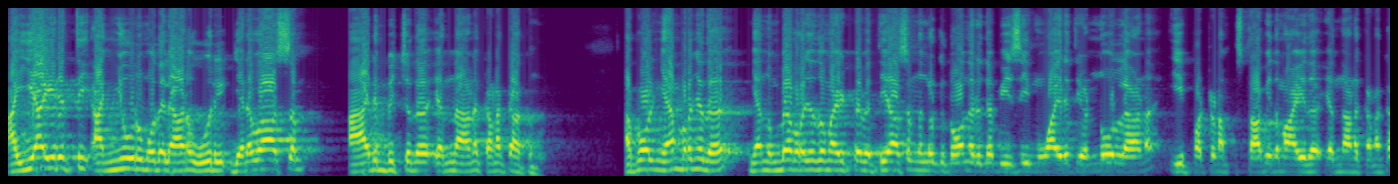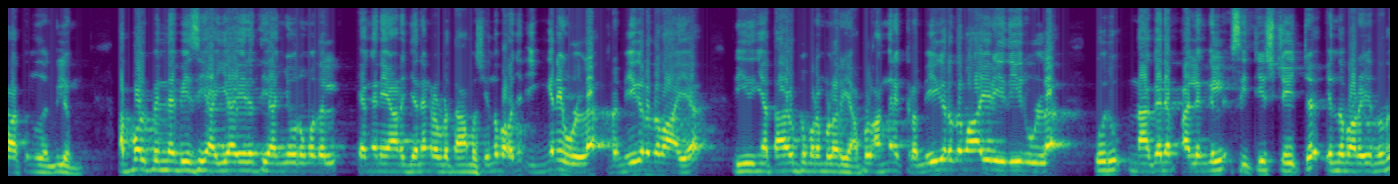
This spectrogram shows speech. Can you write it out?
അയ്യായിരത്തി അഞ്ഞൂറ് മുതലാണ് ഊരിൽ ജനവാസം ആരംഭിച്ചത് എന്നാണ് കണക്കാക്കുന്നത്. അപ്പോൾ ഞാൻ പറഞ്ഞത് ഞാൻ മുമ്പേ പറഞ്ഞതുമായിട്ട് വ്യത്യാസം നിങ്ങൾക്ക് തോന്നരുത്. ബി സി മൂവായിരത്തി എണ്ണൂറിലാണ് ഈ പട്ടണം സ്ഥാപിതമായത് എന്നാണ് കണക്കാക്കുന്നതെങ്കിലും അപ്പോൾ പിന്നെ ബി സി അയ്യായിരത്തി അഞ്ഞൂറ് മുതൽ എങ്ങനെയാണ് ജനങ്ങൾ ഇവിടെ താമസിച്ചത് എന്ന് പറഞ്ഞാൽ ഇങ്ങനെയുള്ള ക്രമീകൃതമായ രീതി ഞാൻ താഴോട്ട് പറയുമ്പോൾ അറിയാം. അപ്പോൾ അങ്ങനെ ക്രമീകൃതമായ രീതിയിലുള്ള ഒരു നഗരം അല്ലെങ്കിൽ സിറ്റി സ്റ്റേറ്റ് എന്ന് പറയുന്നത്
